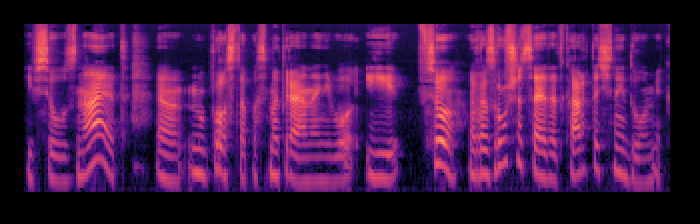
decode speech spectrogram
и все узнает, э, ну просто посмотря на него, и все, разрушится этот карточный домик.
